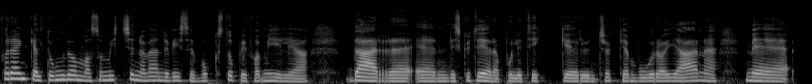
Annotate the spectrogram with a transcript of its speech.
for enkelte ungdommer som ikke nødvendigvis er vokst opp i familier der eh, en diskuterer politikk rundt kjøkkenbordet, og gjerne med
